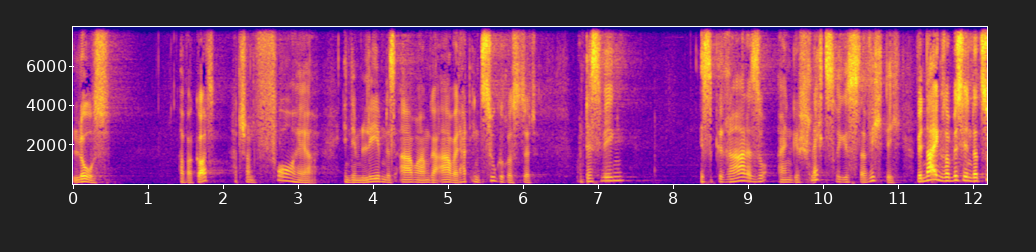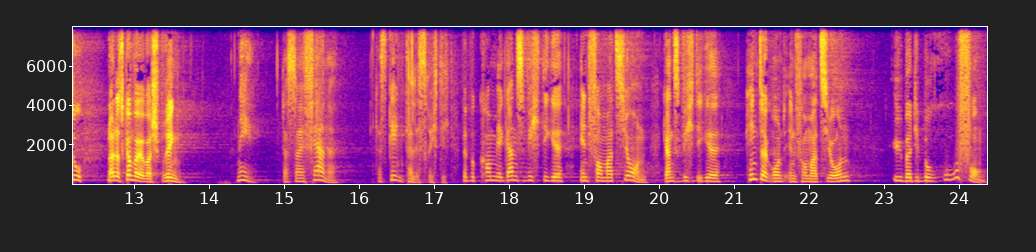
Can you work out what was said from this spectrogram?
Los. Aber Gott hat schon vorher in dem Leben des Abraham gearbeitet, hat ihn zugerüstet. Und deswegen ist gerade so ein Geschlechtsregister wichtig. Wir neigen so ein bisschen dazu, na, das können wir überspringen. Nee, das sei ferne. Das Gegenteil ist richtig. Wir bekommen hier ganz wichtige Informationen, ganz wichtige Hintergrundinformationen über die Berufung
